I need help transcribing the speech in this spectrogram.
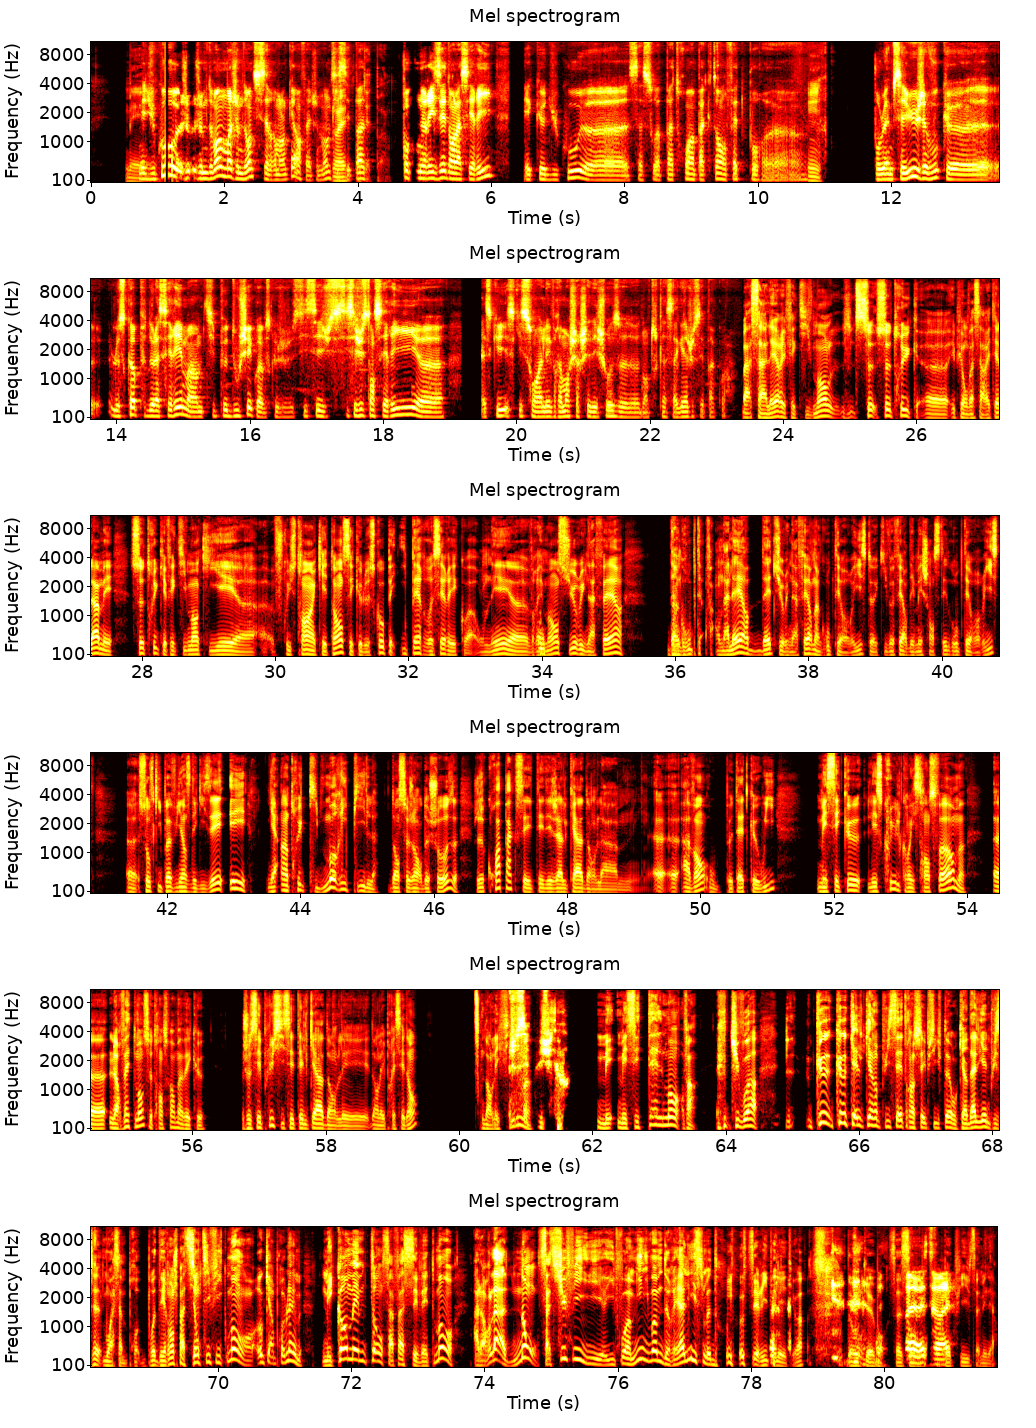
Mais, Mais du coup, je, me demande, moi je me demande si c'est vraiment le cas en fait. Je me demande si c'est pas, pas conteneurisé dans la série et que du coup euh, ça soit pas trop impactant en fait pour. Euh, hmm pour le MCU, j'avoue que le scope de la série m'a un petit peu douché, quoi, parce que si c'est si juste en série, euh, est-ce qu'ils sont allés vraiment chercher des choses euh, dans toute la saga Je sais pas quoi. Bah, ça a l'air effectivement ce, truc, euh, et puis on va s'arrêter là, mais ce truc effectivement qui est frustrant, inquiétant, c'est que le scope est hyper resserré, quoi. On est vraiment sur une affaire d'un groupe, enfin, on a l'air d'être sur une affaire d'un groupe terroriste qui veut faire des méchancetés de groupe terroriste euh, sauf qu'ils peuvent bien se déguiser. Et il y a un truc qui m'horripile dans ce genre de choses. Je ne crois pas que c'était déjà le cas dans la, euh, euh, avant, ou peut-être que oui, mais c'est que les Skrulls, quand ils se transforment, leurs vêtements se transforment avec eux. Je ne sais plus si c'était le cas dans les, dans les précédents, dans les films. Mais, mais c'est tellement. Enfin, tu vois, que, que quelqu'un puisse être un shapeshifter ou qu'un alien puisse être... Moi, ça me dérange pas. Scientifiquement, aucun problème. Mais qu'en même temps, ça fasse ses vêtements, alors là, non, ça suffit. Il faut un minimum de réalisme dans nos séries télé, tu vois. Donc, euh, bon, ça, c'est ouais, ça m'énerve.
